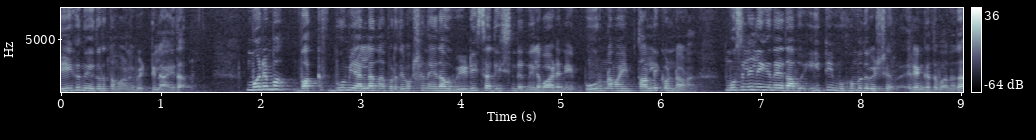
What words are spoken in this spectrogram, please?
ലീഗ് നേതൃത്വമാണ് വെട്ടിലായത്. മുനമ്പം വഖഫ് ഭൂമിയല്ലെന്ന പ്രതിപക്ഷ നേതാവ് വി ഡി സതീശിന്റെ നിലപാടിനെ പൂർണമായും തള്ളിക്കൊണ്ടാണ് മുസ്ലിം ലീഗ് നേതാവ് ഇ ടി മുഹമ്മദ് ബഷീർ രംഗത്ത് വന്നത്.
